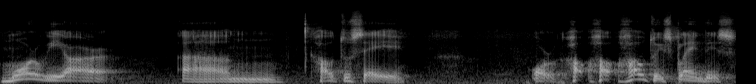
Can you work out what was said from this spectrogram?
More we are. Um, how to say, or how, how, how to explain this.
